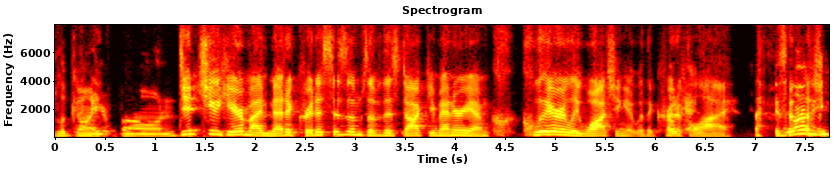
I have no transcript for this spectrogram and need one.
look on your phone. did you hear my meta criticisms of this documentary? I'm cl- clearly watching it with a critical Okay. eye. As long as you,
